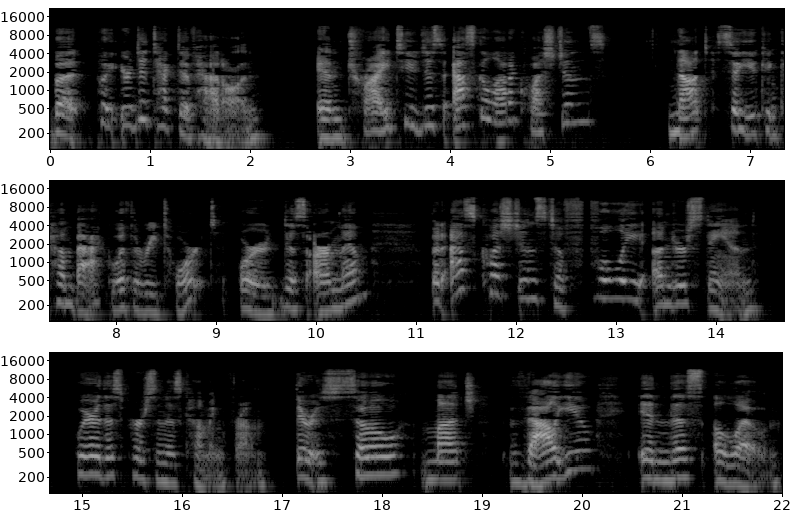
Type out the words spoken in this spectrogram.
but put your detective hat on and try to just ask a lot of questions, not so you can come back with a retort or disarm them, but ask questions to fully understand where this person is coming from. There is so much value in this alone.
